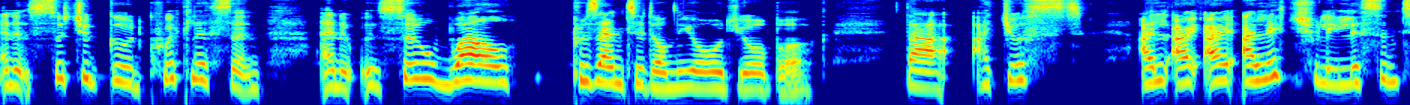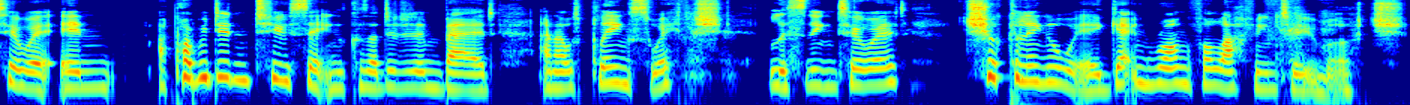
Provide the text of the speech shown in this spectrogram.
and it's such a good quick listen and it was so well presented on the audio book that I just I I I, I literally listened to it in I probably did in two sittings because I did it in bed and I was playing Switch, listening to it, chuckling away, getting wrong for laughing too much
